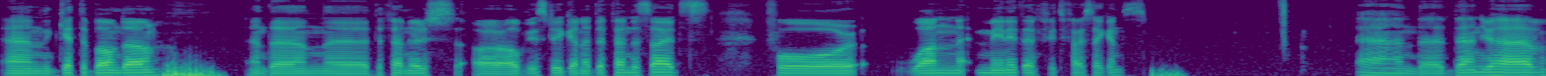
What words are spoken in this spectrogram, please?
and get the bomb down. And then defenders are obviously gonna defend the sides for one minute and 55 seconds. And uh, then you have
